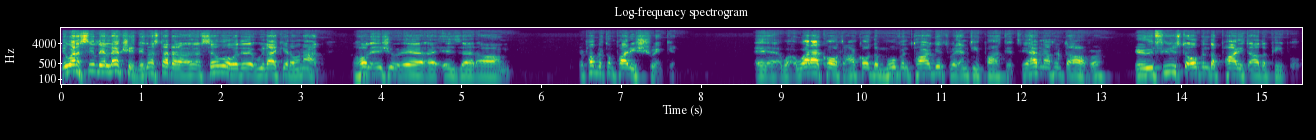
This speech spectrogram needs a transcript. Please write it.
they want to steal the election. They're going to start a, a civil war, whether we like it or not. The whole issue uh, is that um, the Republican Party is shrinking. Uh, what I call them, I call them moving targets with empty pockets. They have nothing to offer they refuse to open the party to other people.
